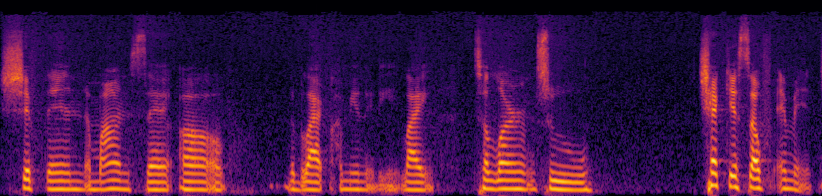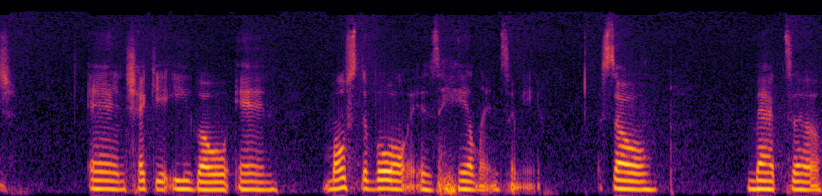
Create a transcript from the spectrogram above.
shifting the mindset of the black community, like to learn to check your self image and check your ego, and most of all is healing to me. So, back to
